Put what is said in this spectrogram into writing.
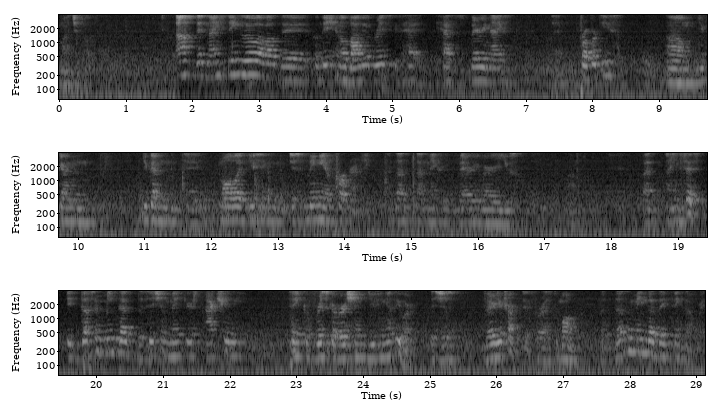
much about that. Uh, the nice thing though about the conditional value at risk is it has very nice uh, properties. Um, you can you can uh, model using just linear programming, and that, that makes it very very useful. Um, but I insist, it doesn't mean that decision makers actually think of risk aversion using CVaR. It's just very attractive for us to model. That doesn't mean that they think that way.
